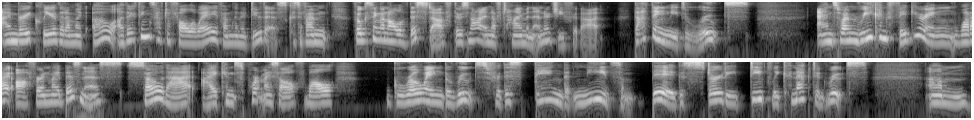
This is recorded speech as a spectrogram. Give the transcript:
I'm very clear that I'm like, oh, other things have to fall away if I'm going to do this. Because if I'm focusing on all of this stuff, there's not enough time and energy for that. That thing needs roots. And so I'm reconfiguring what I offer in my business so that I can support myself while growing the roots for this thing that needs some big, sturdy, deeply connected roots. Um,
